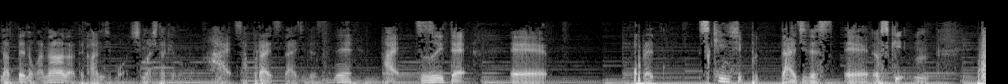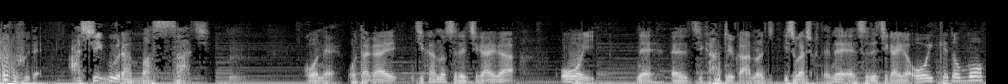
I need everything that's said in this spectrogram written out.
なってんのかななんて感じもしましたけども、はい、サプライズ大事ですね。はい、続いて、えー、これ、スキンシップ大事です。えー、好き、うん。夫婦で足裏マッサージ。うん。こうね、お互い時間のすれ違いが多い、ね、えー、時間というか、あの、忙しくてね、すれ違いが多いけども、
